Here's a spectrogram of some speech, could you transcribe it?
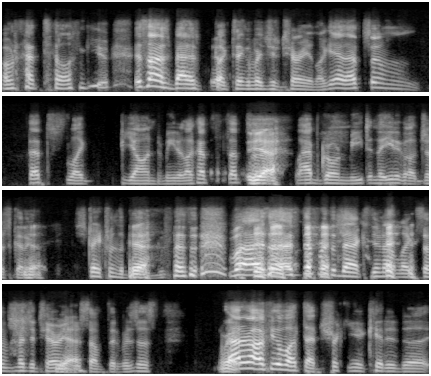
I'm not telling you. It's not as bad as Yeah. like saying a vegetarian. Like, yeah, that's um, that's like beyond meat. Or like that's that's uh, Yeah. lab grown meat, and they eat it just got it Yeah. straight from the Yeah. pig. but it's, it's different than that because you're not like some vegetarian Yeah. or something. It's just I don't know how I feel about that tricking a kid into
